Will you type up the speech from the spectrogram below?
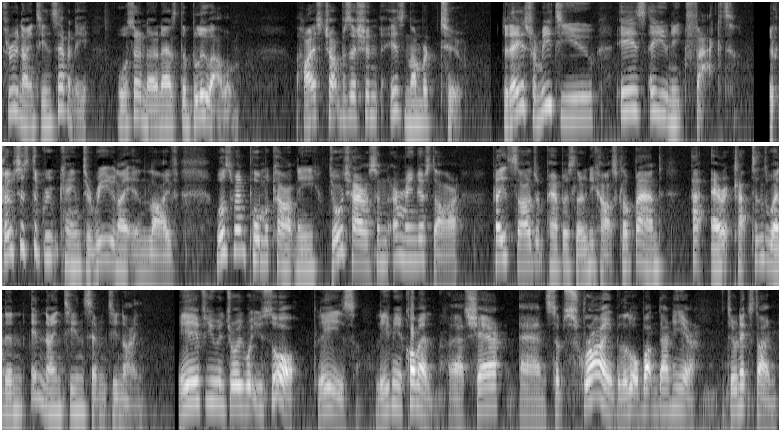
through 1970, also known as the Blue Album. The highest chart position is number 2. Today's From Me to You is a unique fact. The closest the group came to reuniting live was when Paul McCartney, George Harrison, and Ringo Starr played Sgt. Pepper's Lonely Hearts Club Band at Eric Clapton's wedding in 1979. If you enjoyed what you saw, please leave me a comment, uh, share, and subscribe with the little button down here. Until next time,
